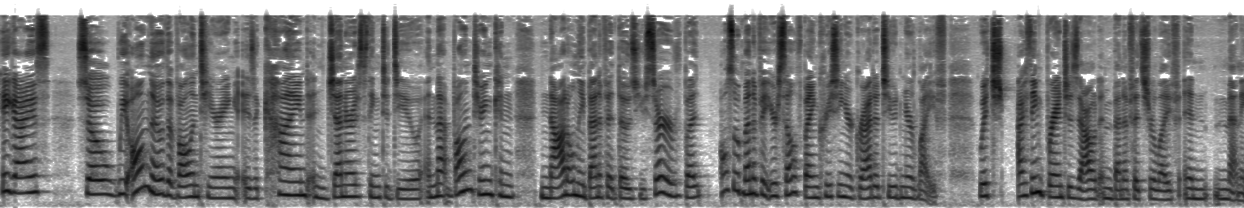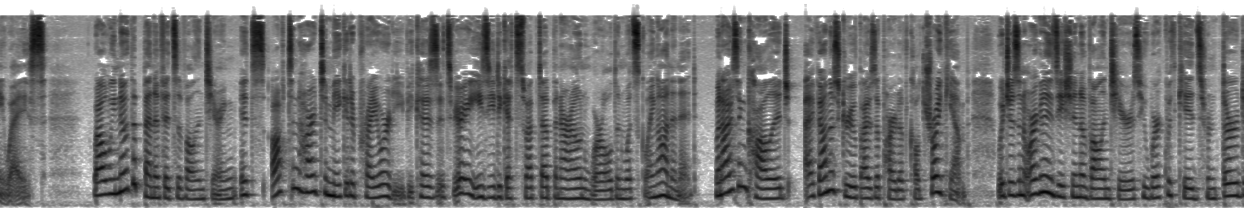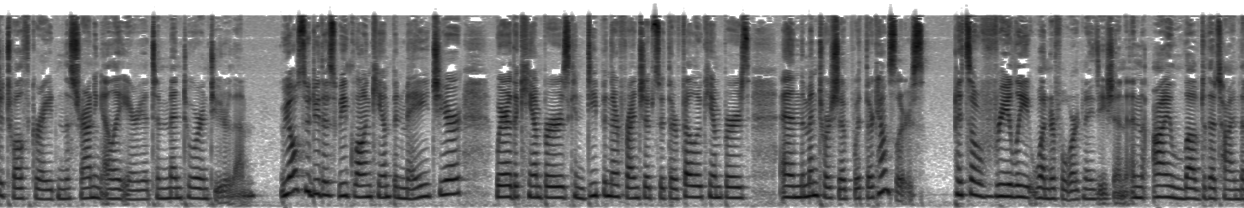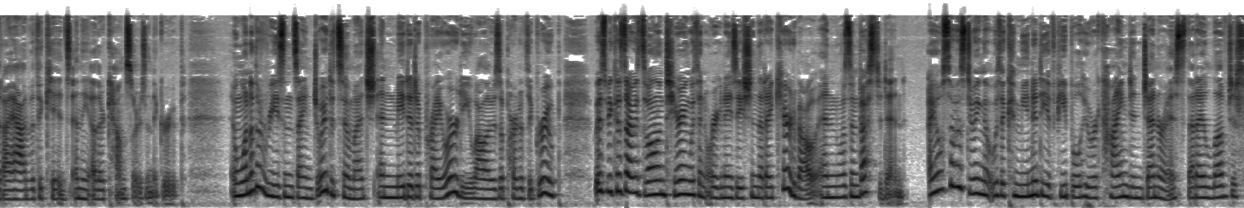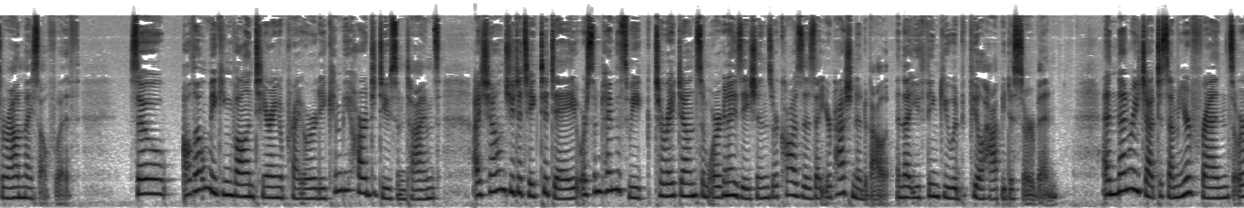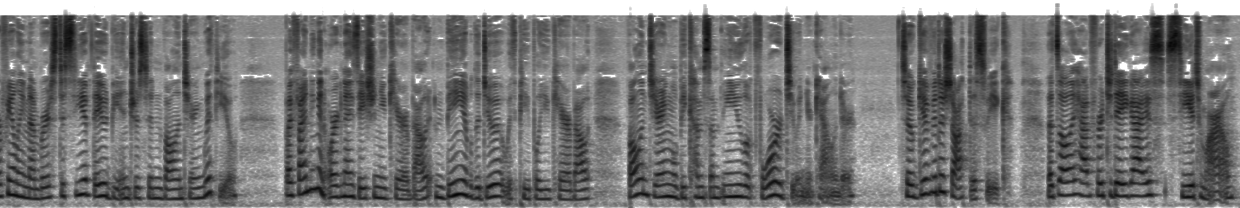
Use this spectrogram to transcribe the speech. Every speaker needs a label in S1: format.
S1: Hey guys! So, we all know that volunteering is a kind and generous thing to do, and that volunteering can not only benefit those you serve, but also benefit yourself by increasing your gratitude in your life, which I think branches out and benefits your life in many ways. While we know the benefits of volunteering, it's often hard to make it a priority because it's very easy to get swept up in our own world and what's going on in it. When I was in college, I found this group I was a part of called Troy Camp, which is an organization of volunteers who work with kids from 3rd to 12th grade in the surrounding LA area to mentor and tutor them. We also do this week long camp in May each year, where the campers can deepen their friendships with their fellow campers and the mentorship with their counselors. It's a really wonderful organization, and I loved the time that I had with the kids and the other counselors in the group. And one of the reasons I enjoyed it so much and made it a priority while I was a part of the group was because I was volunteering with an organization that I cared about and was invested in. I also was doing it with a community of people who were kind and generous that I loved to surround myself with. So, although making volunteering a priority can be hard to do sometimes, I challenge you to take today or sometime this week to write down some organizations or causes that you're passionate about and that you think you would feel happy to serve in and then reach out to some of your friends or family members to see if they would be interested in volunteering with you. By finding an organization you care about and being able to do it with people you care about, volunteering will become something you look forward to in your calendar. So give it a shot this week. That's all I have for today, guys. See you tomorrow.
